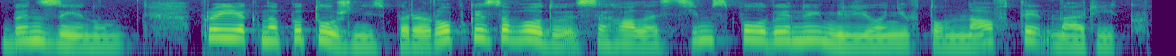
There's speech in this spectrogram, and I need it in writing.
бензину. Проєктна потужність переробки заводу сягала 7,5 мільйонів тонн нафти на рік.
